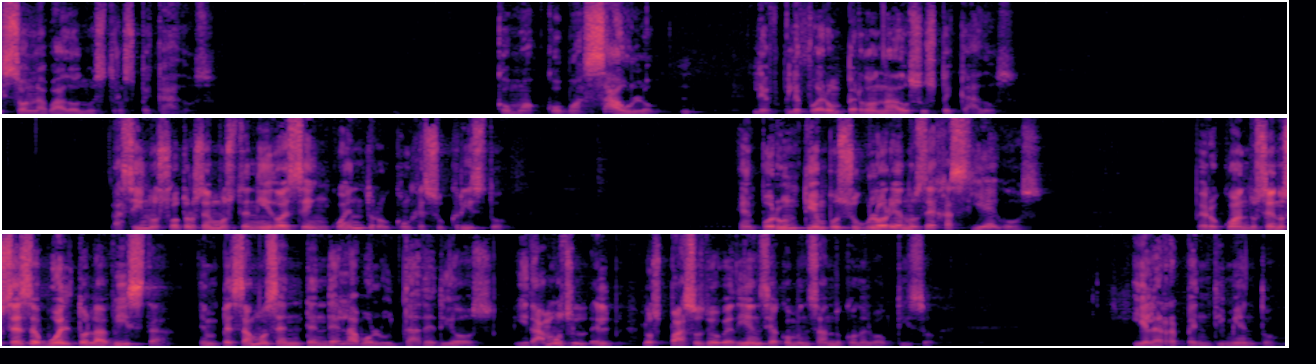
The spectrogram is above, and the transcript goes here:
y son lavados nuestros pecados. Como, como a Saulo le, fueron perdonados sus pecados. Así nosotros hemos tenido ese encuentro con Jesucristo. En por un tiempo su gloria nos deja ciegos pero cuando se nos es devuelto la vista, empezamos a entender la voluntad de Dios y damos los pasos de obediencia comenzando con el bautizo y el arrepentimiento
